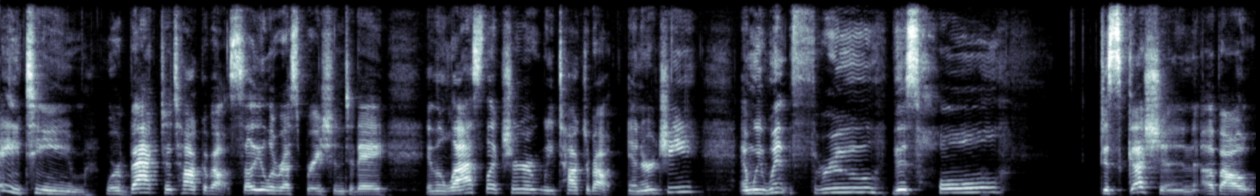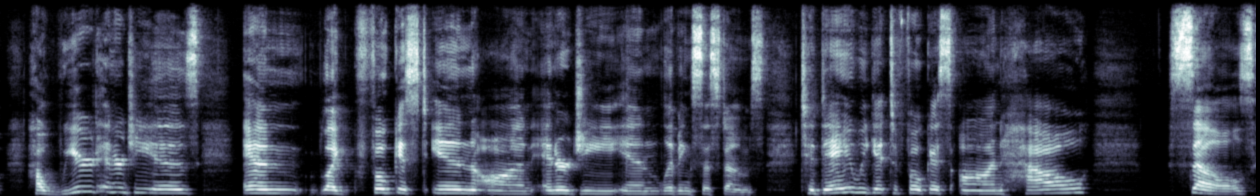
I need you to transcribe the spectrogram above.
Hey team, we're back to talk about cellular respiration today. In the last lecture, we talked about energy and we went through this whole discussion about how weird energy is and like focused in on energy in living systems. Today, we get to focus on how cells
